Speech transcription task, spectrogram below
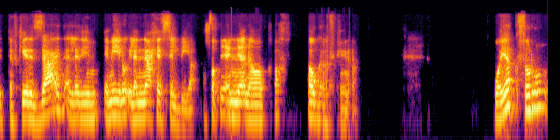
التفكير الزائد الذي يميل إلى الناحية السلبية. أستطيع إني أنا أوقف أوقف هنا. ويكثر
